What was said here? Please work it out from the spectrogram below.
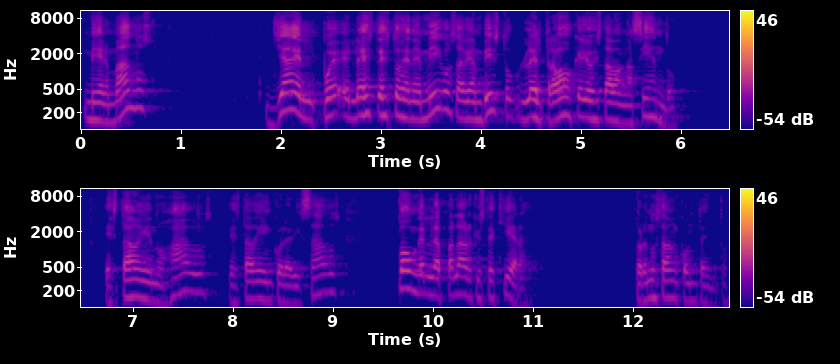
Mis hermanos, ya estos enemigos habían visto el trabajo que ellos estaban haciendo. Estaban enojados, estaban encolerizados. Póngale la palabra que usted quiera, pero no estaban contentos.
